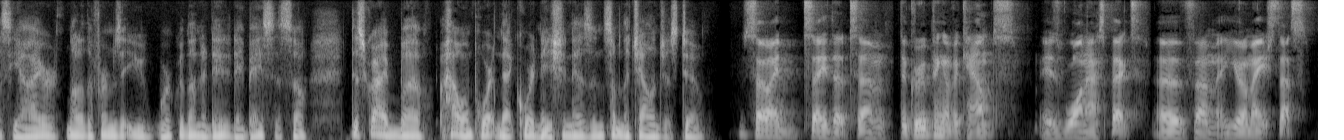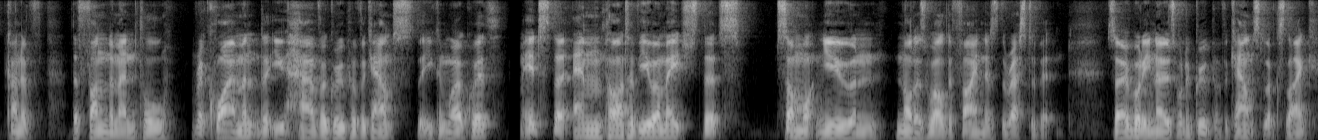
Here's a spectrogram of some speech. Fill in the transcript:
SEI or a lot of the firms that you work with on a day to day basis. So, describe uh, how important that coordination is and some of the challenges too. So, I'd say that um, the grouping of accounts is one aspect of um, a UMH. That's kind of the fundamental requirement that you have a group of accounts that you can work with. It's the M part of UMH that's somewhat new and not as well defined as the rest of it. So everybody knows what a group of accounts looks like.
